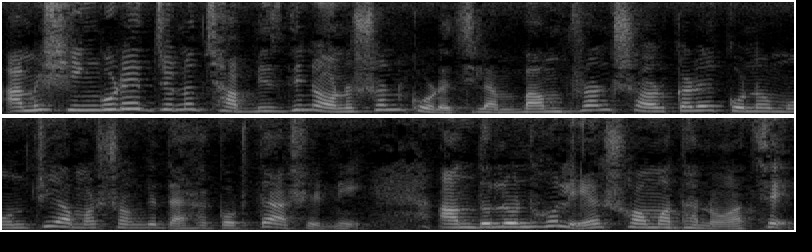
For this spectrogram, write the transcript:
আমি সিঙ্গুরের জন্য ২৬ দিন অনশন করেছিলাম। বামফ্রন্ট সরকারের কোনো মন্ত্রী আমার সঙ্গে দেখা করতে আসেননি। আন্দোলন হলে সমাধানও আছে।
